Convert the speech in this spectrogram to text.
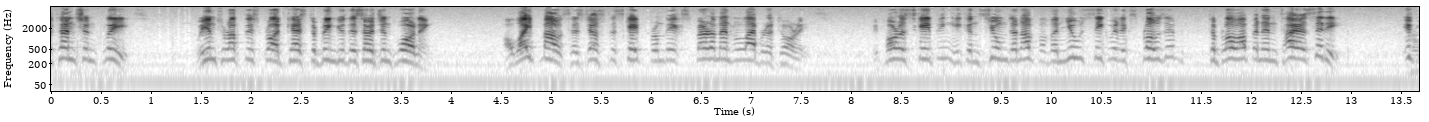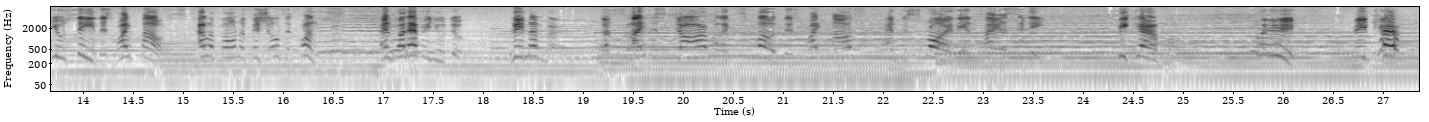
attention, please. We interrupt this broadcast to bring you this urgent warning. A white mouse has just escaped from the experimental laboratories. Before escaping, he consumed enough of a new secret explosive to blow up an entire city. If you see this white mouse, telephone officials at once. And whatever you do, remember, the slightest jar will explode this white mouse and destroy the entire city. Be careful. Please, be careful.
